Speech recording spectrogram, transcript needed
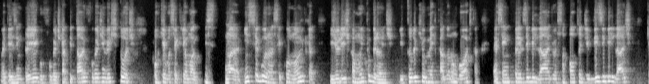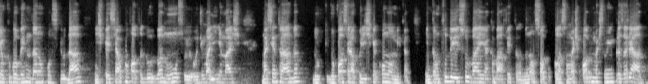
Vai ter desemprego, fuga de capital e fuga de investidores, porque você cria uma, uma insegurança econômica e jurídica muito grande. E tudo que o mercado não gosta, essa imprevisibilidade ou essa falta de visibilidade que é o que o governo ainda não conseguiu dar, em especial com a falta do, do anúncio ou de uma linha mais mais centrada do, do qual será a política econômica. Então, tudo isso vai acabar afetando não só a população mais pobre, mas também o empresariado.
